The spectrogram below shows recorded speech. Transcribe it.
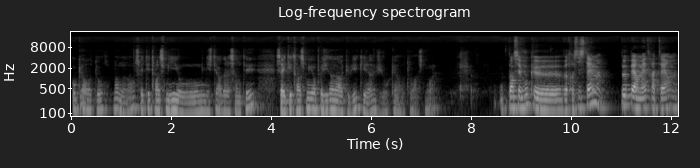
Aucun retour. Non, non, non. Ça a été transmis au ministère de la Santé. Ça a été transmis au président de la République. Et là, j'ai aucun retour à ce niveau-là. Pensez-vous que votre système peut permettre à terme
